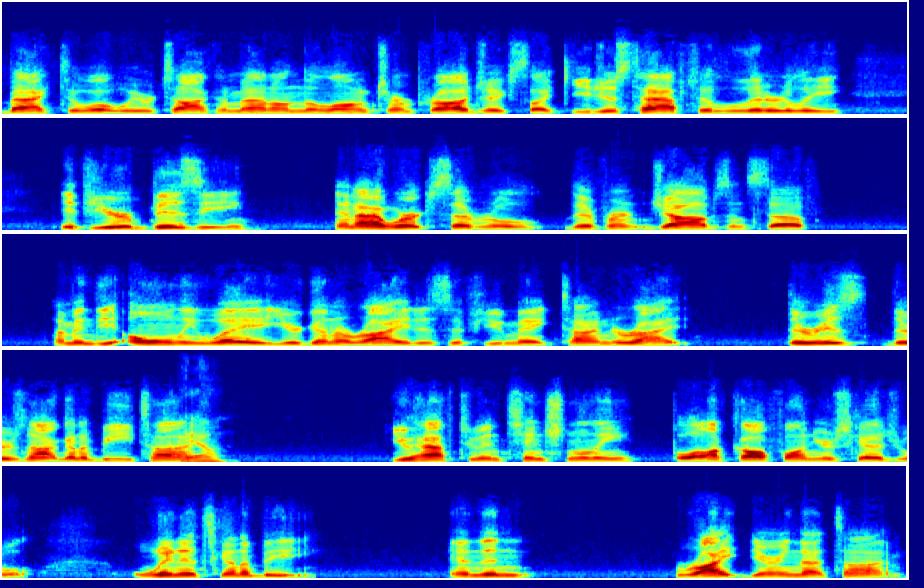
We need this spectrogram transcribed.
back to what we were talking about on the long term projects. Like, you just have to literally, if you're busy, and I work several different jobs and stuff, I mean, the only way you're going to write is if you make time to write. There is, there's not going to be time. Yeah. You have to intentionally block off on your schedule when it's going to be, and then write during that time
